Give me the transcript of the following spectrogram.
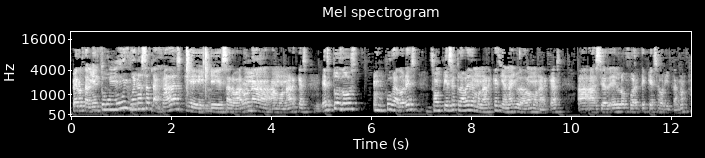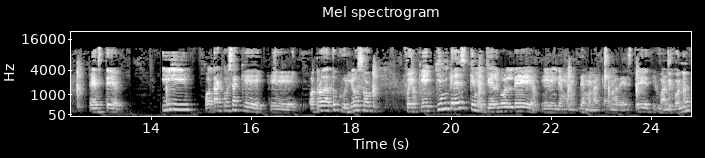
Pero también tuvo muy buenas atajadas que, que salvaron a, a Monarcas. Estos dos jugadores son pieza clave de Monarcas y han ayudado a Monarcas a, a en lo fuerte que es ahorita, ¿no? Este. Y otra cosa que, que- Otro dato curioso fue que. ¿Quién crees que metió el gol de, mm, de, Mon- de Monarcas, no? De este Tijuana. Tijuana,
